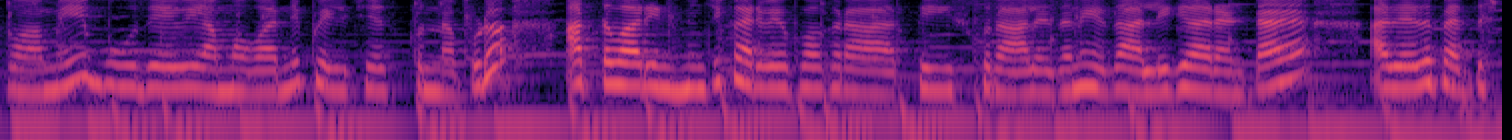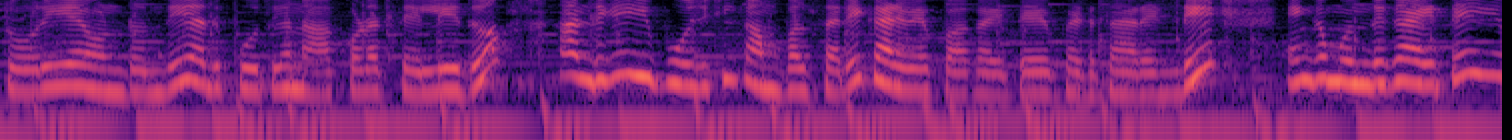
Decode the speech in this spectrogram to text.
స్వామి భూదేవి అమ్మవారిని పెళ్ళి చేసుకున్నప్పుడు అత్తవారింటి నుంచి కరివేపాకు రా తీసుకురాలేదని ఏదో అలిగారంట. అదేదో పెద్ద స్టోరీయే ఉంటుంది అది పూర్తిగా నాకు కూడా తెలీదు. అందుకే ఈ పూజకి కంపల్సరీ కరివేపాకు అయితే పెడతారండి. ఇంకా ముందుగా అయితే ఈ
